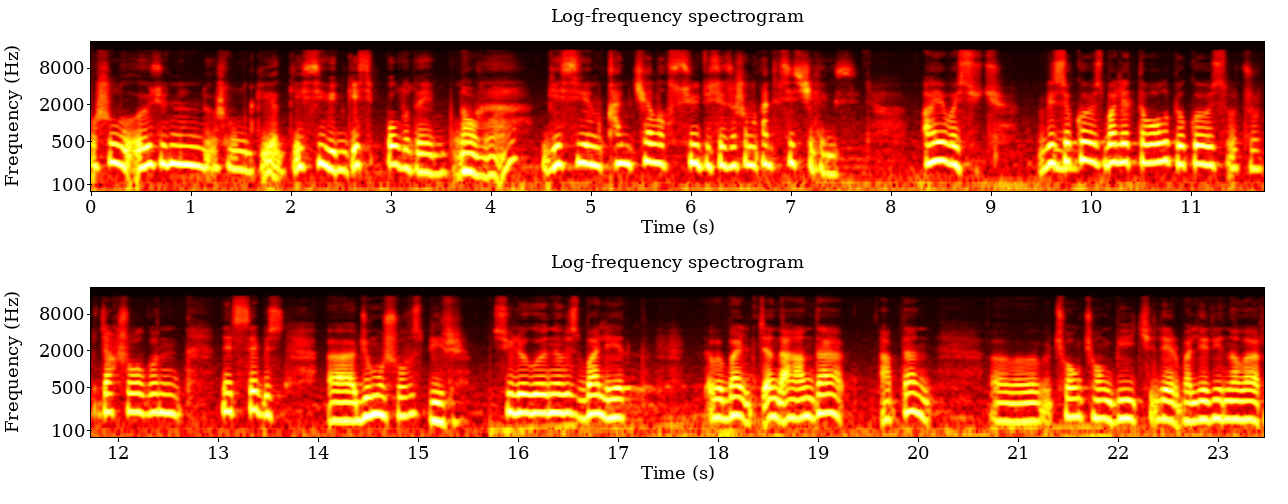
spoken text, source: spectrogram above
ушул өзүнүн ушул кесибин кесип болду да эми бул. Ооба. Кесибин канчалык сүйдү сиз ошону кантип сезчү элеңиз аябай сүйчү биз экөөбүз балетте болуп экөөбүз жакшы болгон нерсе биз э, жумушубуз бир. Сүйлөгөнүбүз балет анда абдан э, чоң чоң бийчилер балериналар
